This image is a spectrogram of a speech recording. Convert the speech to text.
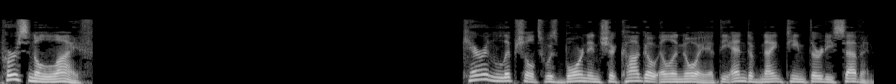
Personal life Karen Lipschultz was born in Chicago, Illinois at the end of 1937.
